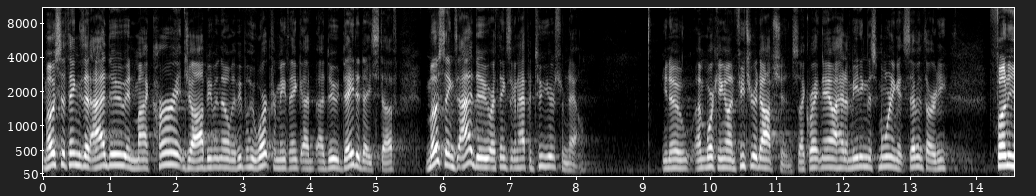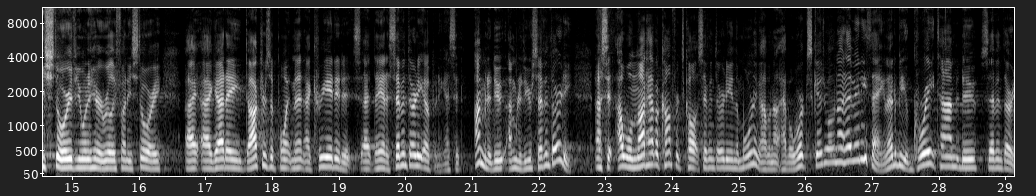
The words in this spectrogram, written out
most of the things that I do in my current job, even though the people who work for me think I, I do day to day stuff. Most things I do are things that are going to happen two years from now. You know, I'm working on future adoptions. Like right now, I had a meeting this morning at 7:30. Funny story, if you want to hear a really funny story. I, I got a doctor's appointment. I created it. They had a 7:30 opening. I said, I'm going to do. I'm going to do your 7:30. I said, I will not have a conference call at 7.30 in the morning. I will not have a work schedule. I will not have anything. That'd be a great time to do 7.30.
